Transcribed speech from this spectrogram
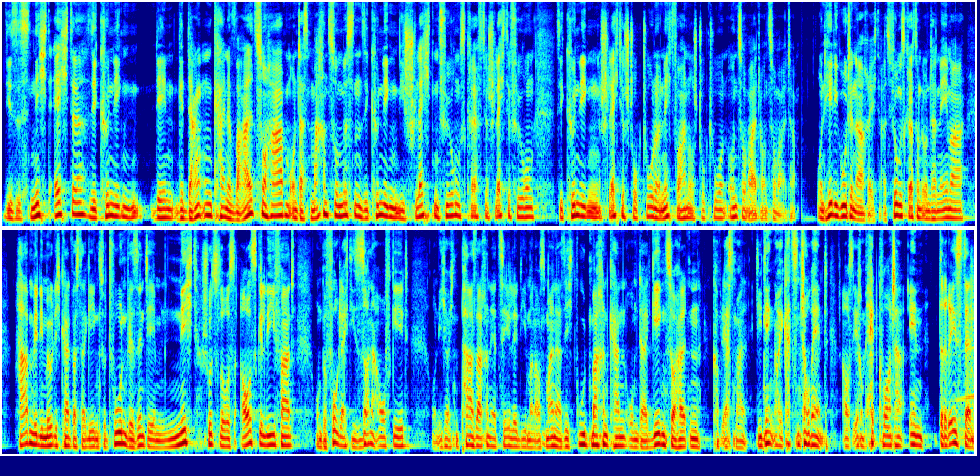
dieses Nicht-Echte. Sie kündigen den Gedanken, keine Wahl zu haben und das machen zu müssen. Sie kündigen die schlechten Führungskräfte, schlechte Führung. Sie kündigen schlechte Strukturen und nicht vorhandene Strukturen und so weiter und so weiter. Und hier die gute Nachricht. Als Führungskräfte und Unternehmer haben wir die Möglichkeit, was dagegen zu tun. Wir sind dem nicht schutzlos ausgeliefert. Und bevor gleich die Sonne aufgeht und ich euch ein paar Sachen erzähle, die man aus meiner Sicht gut machen kann, um dagegen zu halten, kommt erstmal die Denkneue Katzen Band aus ihrem Headquarter in Dresden.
